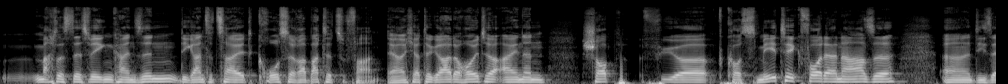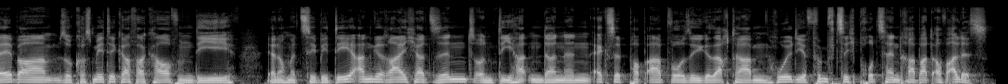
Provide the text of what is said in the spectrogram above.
macht es deswegen keinen Sinn, die ganze Zeit große Rabatte zu fahren. Ja, ich hatte gerade heute einen Shop für Kosmetik vor der Nase, äh, die selber so Kosmetika verkaufen, die ja noch mit CBD angereichert sind und die hatten dann einen Exit-Pop-up, wo sie gesagt haben, hol dir 50% Rabatt auf alles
